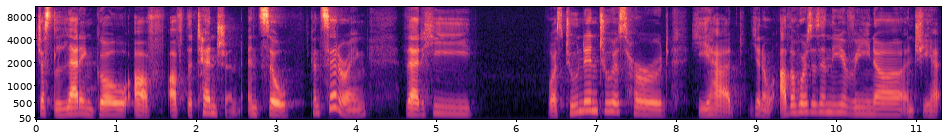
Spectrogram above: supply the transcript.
just letting go of of the tension. And so considering that he was tuned into his herd, he had you know other horses in the arena, and she had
